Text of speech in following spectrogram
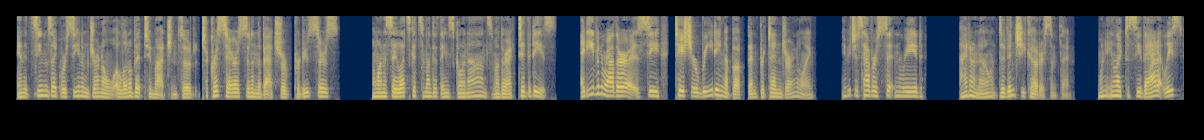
And it seems like we're seeing them journal a little bit too much. And so to Chris Harrison and the Bachelor producers, I want to say, let's get some other things going on, some other activities. I'd even rather uh, see Tayshia reading a book than pretend journaling. Maybe just have her sit and read, I don't know, Da Vinci Code or something. Wouldn't you like to see that? At least,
